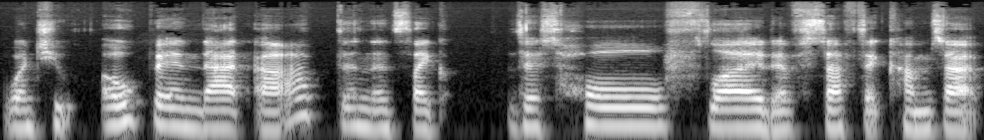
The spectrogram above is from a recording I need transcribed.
once you open that up, then it's like this whole flood of stuff that comes up.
